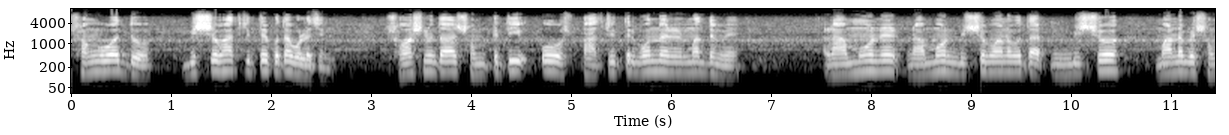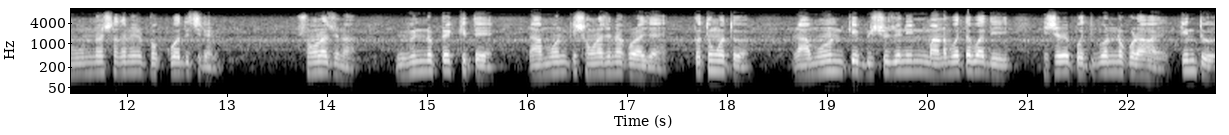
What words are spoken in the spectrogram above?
সংঘবদ্ধ বিশ্বভ্রাতৃত্বের কথা বলেছেন। সহিষ্ণুতা, সম্প্রীতি ও ভ্রাতৃত্বের বন্ধনের মাধ্যমে রামমোহনের রামমোহন বিশ্ব মানবতার বিশ্ব মানবের সমন্বয় সাধনের পক্ষপাতী ছিলেন। সমালোচনা বিভিন্ন প্রেক্ষিতে রামমোহনকে সমালোচনা করা যায়। প্রথমত রামমোহনকে বিশ্বজনীন মানবতাবাদী হিসেবে প্রতিপন্ন করা হয়। কিন্তু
